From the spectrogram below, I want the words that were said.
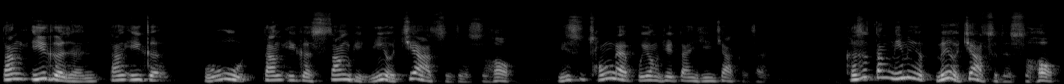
当一个人、当一个服务、当一个商品，你有价值的时候，你是从来不用去担心价格战。可是当你没有没有价值的时候，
